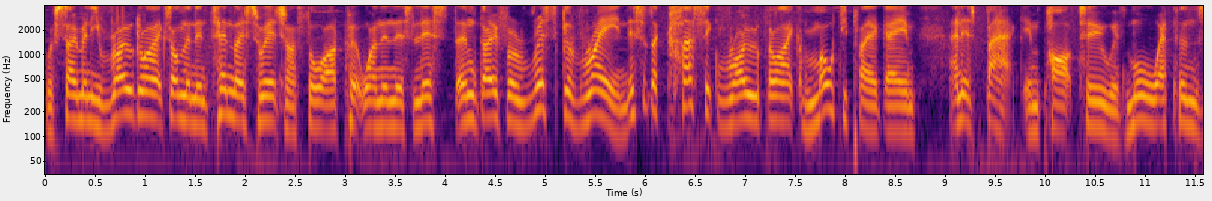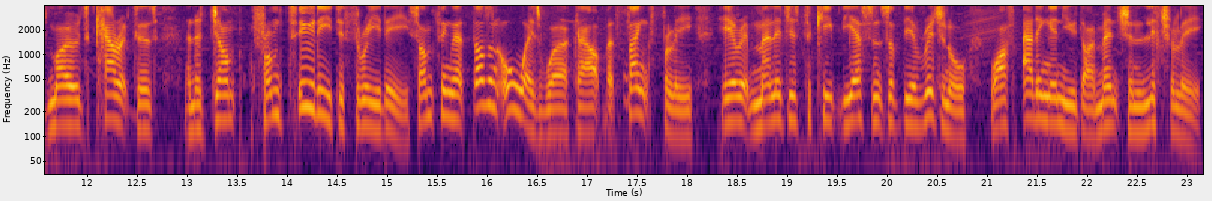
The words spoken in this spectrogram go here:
With so many roguelikes on the Nintendo Switch, I thought I'd put one in this list and go for Risk of Rain. This is a classic roguelike multiplayer game, and it's back in part 2 with more weapons, modes, characters, and a jump from 2D to 3D. Something that doesn't always work out, but thankfully, here it manages to keep the essence of the original whilst adding a new dimension, literally.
